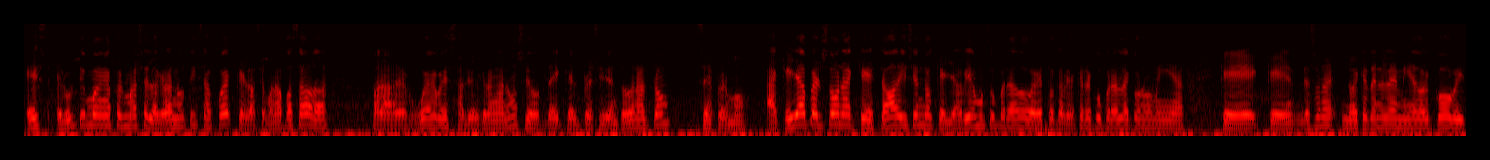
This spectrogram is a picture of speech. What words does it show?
es el último en enfermarse. La gran noticia fue que la semana pasada para el jueves salió el gran anuncio de que el presidente Donald Trump se enfermó. Aquella persona que estaba diciendo que ya habíamos superado esto, que había que recuperar la economía, que, eso no, hay que tenerle miedo al COVID,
